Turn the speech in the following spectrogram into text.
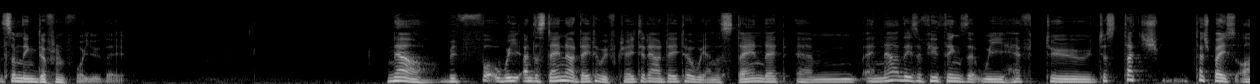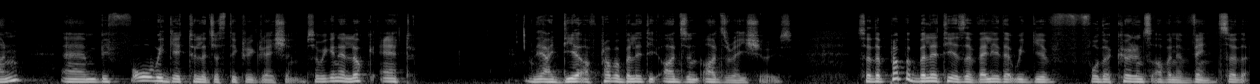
something different for you there. Now, before we understand our data, we've created our data, we understand that, um, and now there's a few things that we have to just touch touch base on um, before we get to logistic regression. So we're going to look at the idea of probability odds and odds ratios. So the probability is a value that we give for the occurrence of an event. So the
